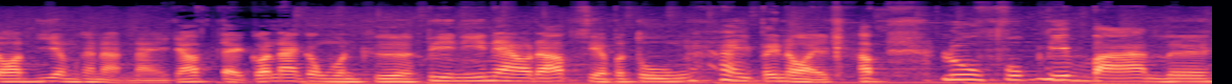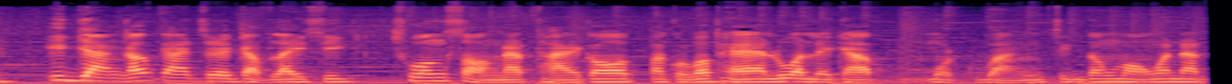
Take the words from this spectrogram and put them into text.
ยอดเยี่ยมขนาดไหนครับแต่ก็น่ากังวลคือ ปีนี้แนวรับเสียประตูง่ายไปหน่อยครับลูกฟุกนี่บานเลย อีกอย่างครับการเจอกับไลซิก ช่วง 2 นัดท้ายก็ปรากฏว่าแพ้รวดเลยครับ หมดหวังจึงต้องมองว่านัด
